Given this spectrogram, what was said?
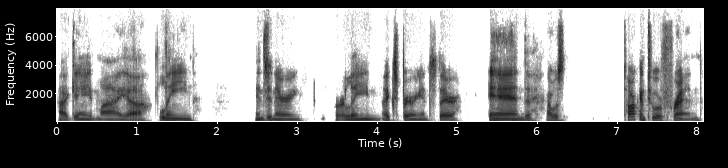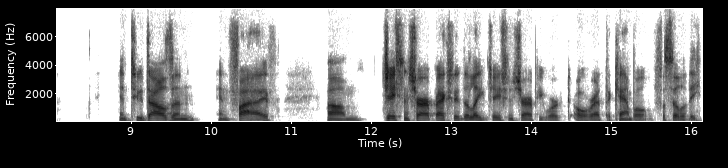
I gained my uh, lean engineering or lean experience there. And I was talking to a friend in 2005. Um, Jason Sharp, actually, the late Jason Sharp, he worked over at the Campbell facility.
